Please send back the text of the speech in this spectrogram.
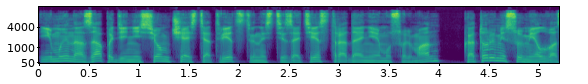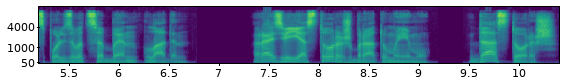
И мы на Западе несем часть ответственности за те страдания мусульман, которыми сумел воспользоваться Бен Ладен. Разве я сторож брату моему? Да, сторож.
